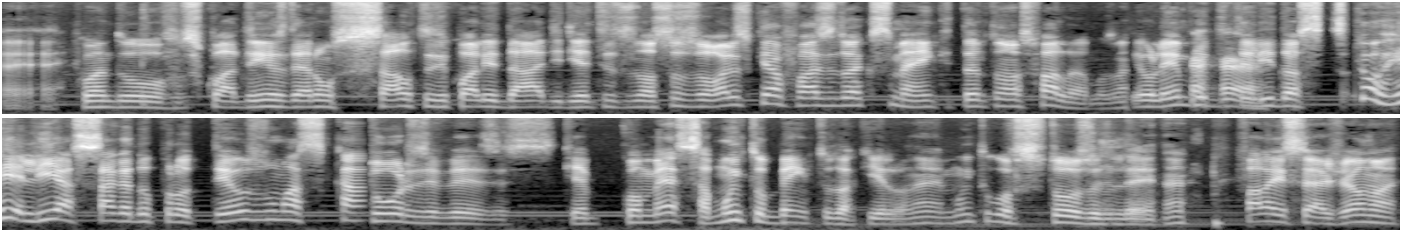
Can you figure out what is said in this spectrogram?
É, quando os quadrinhos deram um salto de qualidade diante dos nossos olhos, que é a fase do X-Men, que tanto nós falamos. Né? Eu lembro de ter lido. A, que eu reli a saga do Proteus umas 14 vezes. Que começa muito bem tudo aquilo, né? Muito gostoso de ler, né? Fala aí, Sérgio, não é?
